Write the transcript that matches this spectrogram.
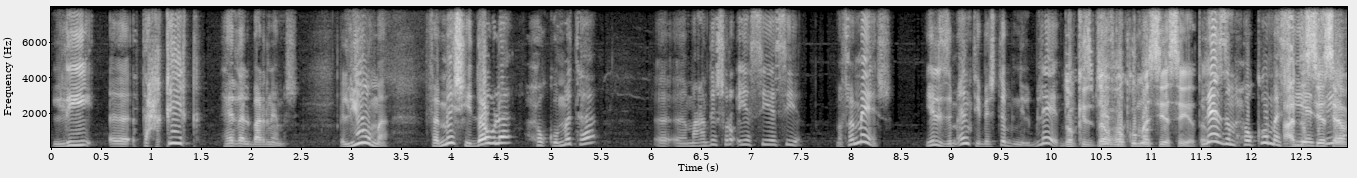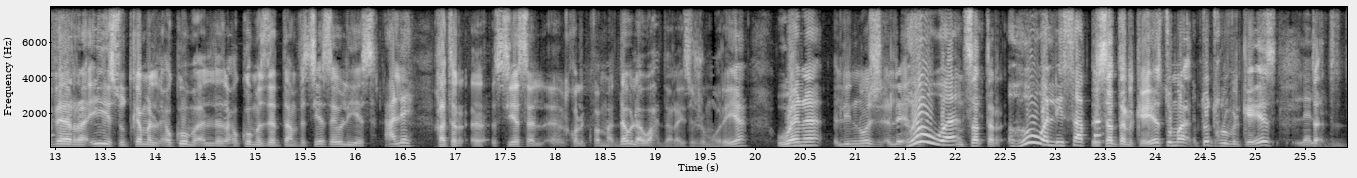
لتحقيق هذا البرنامج. اليوم فماشي دولة حكومتها آه، آه، ما عندهاش رؤية سياسية. ما فماش. يلزم انت باش تبني البلاد. دونك لازم حكومة سياسية طبعا. لازم حكومة سياسيه عاد السياسة فيها الرئيس وتكمل الحكومة الحكومة زاد تعمل في السياسة واللي ياسر. عليه. خاطر آه، السياسة يقول لك فما دولة واحدة رئيس الجمهورية وأنا اللي نوجه اللي هو نسطر. هو اللي سطر. يسطر الكياس ثم تدخلوا في الكياس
